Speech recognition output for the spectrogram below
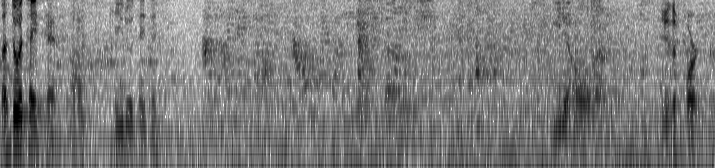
Let's do a taste test. Hold on. Can you do a taste test? So, just, just eat it whole, bro. Use a fork, bro.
